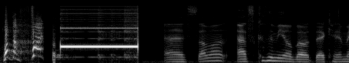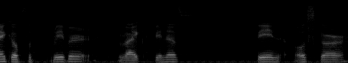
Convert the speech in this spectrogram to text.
What the fuck? And someone asked me about that can you make a food river like Venus Bean Oscar?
